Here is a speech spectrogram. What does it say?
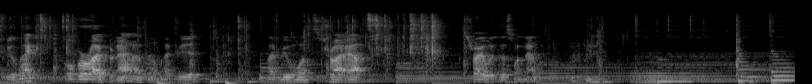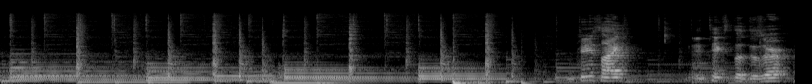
If you like overripe bananas, that might be it. Might be one to try out. Let's try it with this one now. It tastes like it takes the dessert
